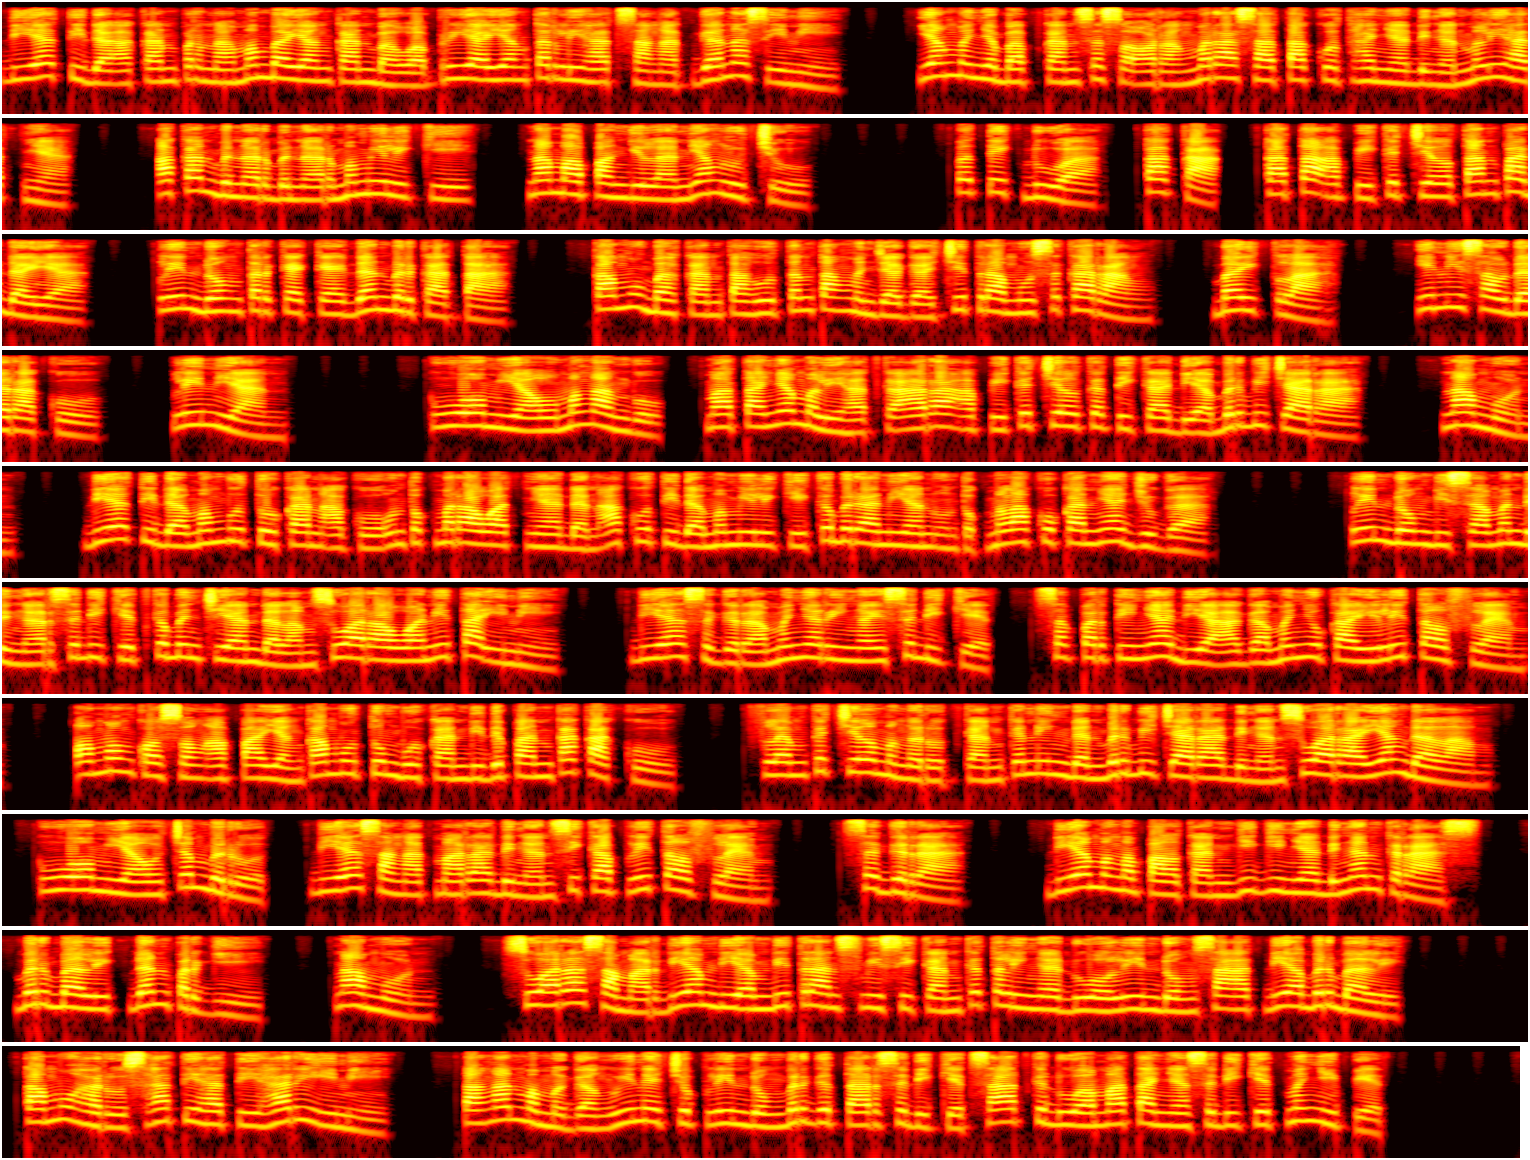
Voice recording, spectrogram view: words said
Dia tidak akan pernah membayangkan bahwa pria yang terlihat sangat ganas ini, yang menyebabkan seseorang merasa takut hanya dengan melihatnya, akan benar-benar memiliki nama panggilan yang lucu. Petik 2. Kakak, kata api kecil tanpa daya. Lindong terkekeh dan berkata, kamu bahkan tahu tentang menjaga citramu sekarang. Baiklah, ini saudaraku, Lin Yan. Wu Miao mengangguk, matanya melihat ke arah api kecil ketika dia berbicara. Namun, dia tidak membutuhkan aku untuk merawatnya dan aku tidak memiliki keberanian untuk melakukannya juga. Lindong bisa mendengar sedikit kebencian dalam suara wanita ini. Dia segera menyeringai sedikit. Sepertinya dia agak menyukai Little Flame. Omong kosong apa yang kamu tumbuhkan di depan kakakku. Flame kecil mengerutkan kening dan berbicara dengan suara yang dalam. Wu Miao cemberut. Dia sangat marah dengan sikap Little Flame. Segera, dia mengepalkan giginya dengan keras, berbalik dan pergi. Namun, suara samar diam-diam ditransmisikan ke telinga Duo Lindong saat dia berbalik. Kamu harus hati-hati hari ini. Tangan memegang Winecup Lindung bergetar sedikit saat kedua matanya sedikit menyipit.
